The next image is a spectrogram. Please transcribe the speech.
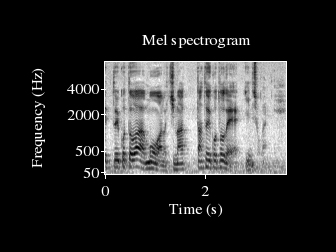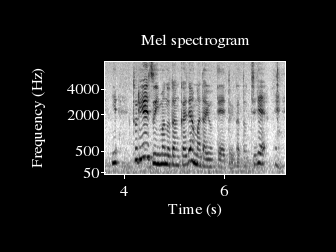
ーということはもうあの決まったということでいいんでしょうかね。いえとりあえず今の段階ではまだ予定という形でえ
